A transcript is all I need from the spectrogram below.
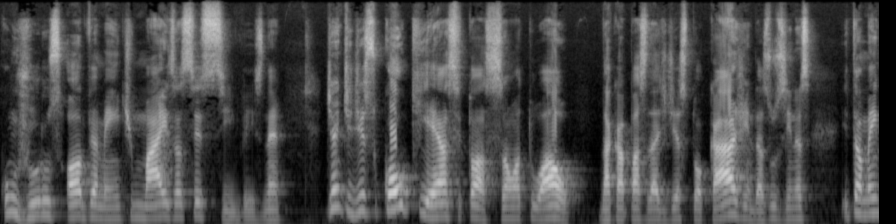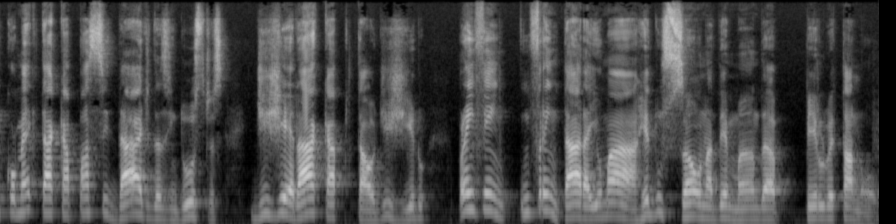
com juros, obviamente, mais acessíveis. Né? Diante disso, qual que é a situação atual da capacidade de estocagem das usinas e também como é que está a capacidade das indústrias de gerar capital de giro para, enfrentar aí uma redução na demanda pelo etanol?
